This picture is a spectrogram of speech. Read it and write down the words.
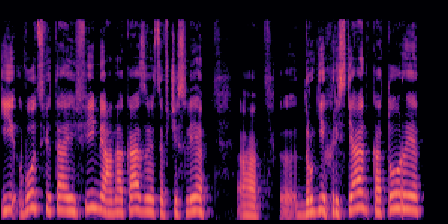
И вот святая Ефимия, она оказывается в числе а, других христиан, которые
